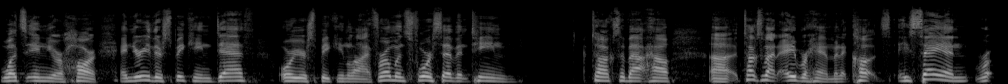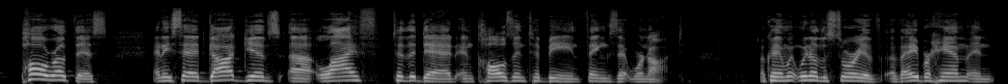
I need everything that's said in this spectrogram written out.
what's in your heart. And you're either speaking death or you're speaking life. Romans 4:17 talks about how uh, talks about Abraham, and it calls, he's saying Paul wrote this, and he said God gives uh, life to the dead and calls into being things that were not. Okay, we, we know the story of, of Abraham, and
